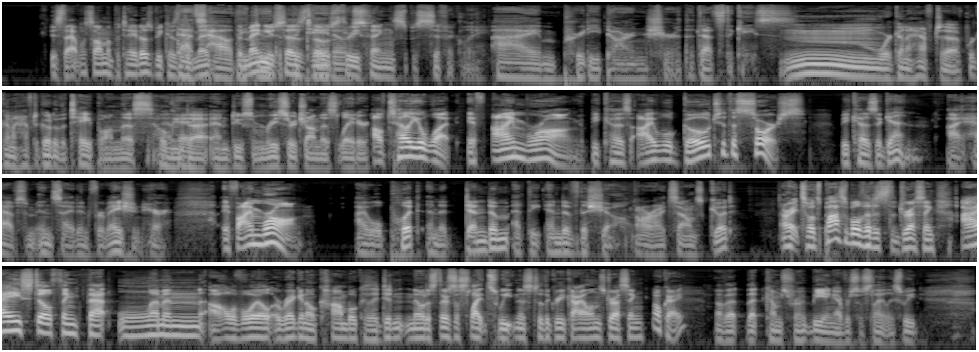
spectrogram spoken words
Is that what's on the potatoes? Because That's the, how the menu the says those three things specifically. I'm pretty darn sure that that's the case. Mm, we're gonna have to we're gonna have to go to the tape on this Okay. and uh, and do some research on this later. I'll tell you what, if I'm wrong, because I will go to the source, because again, I have some inside information here. If I'm wrong, I will put an addendum at the end of the show. All right, sounds good. All right, so it's possible that it's the dressing. I still think that lemon, olive oil, oregano combo because I didn't notice there's a slight sweetness to the Greek islands dressing. Okay. uh, that that comes from being ever so slightly sweet.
